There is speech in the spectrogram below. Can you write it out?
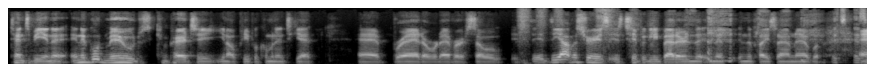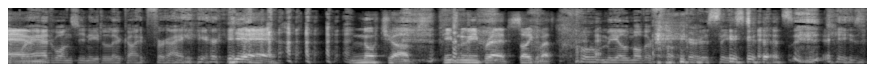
tend to be in a in a good mood compared to you know people coming in to get uh, bread or whatever. So it, the atmosphere is, is typically better in the in the in the place I am now. But it's, it's um, the bread ones you need to look out for. I hear. Yeah, nut jobs. People who eat bread, psychopaths. Oh, meal motherfuckers these days.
